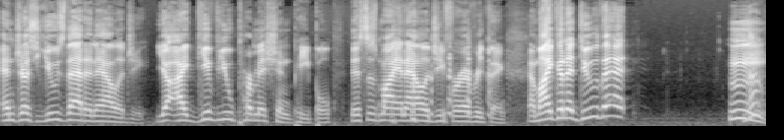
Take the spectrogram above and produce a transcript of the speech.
and just use that analogy. Yeah, I give you permission, people. This is my analogy for everything. Am I gonna do that? Hmm.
